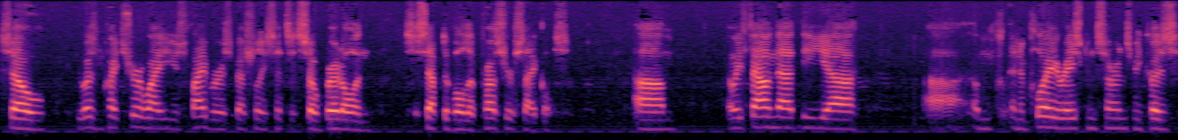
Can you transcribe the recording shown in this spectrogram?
So he wasn't quite sure why he used fiber, especially since it's so brittle and susceptible to pressure cycles. Um, and we found that the uh, uh, an employee raised concerns because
